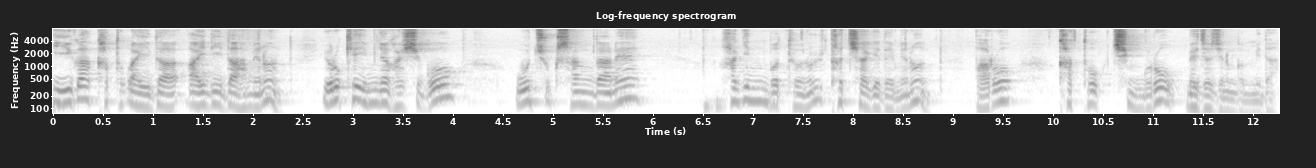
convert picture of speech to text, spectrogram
E가 카톡 아이다, 아이디다 하면은 이렇게 입력하시고 우측 상단에 확인 버튼을 터치하게 되면은 바로 카톡 친구로 맺어지는 겁니다.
